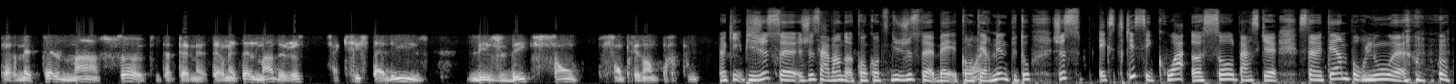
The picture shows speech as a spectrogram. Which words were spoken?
permet tellement ça, ça permet, permet tellement de juste, ça cristallise les idées qui sont qui sont présentes partout. OK, puis juste euh, juste avant qu'on continue juste euh, ben, qu'on termine plutôt, juste expliquer c'est quoi hustle parce que c'est un terme pour nous euh,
